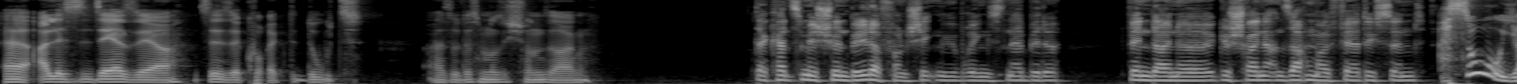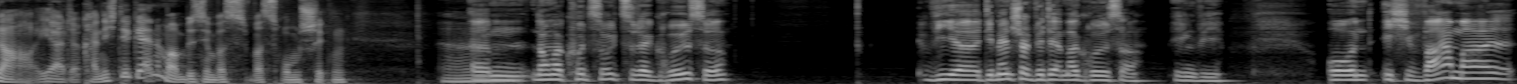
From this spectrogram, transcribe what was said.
äh, alles sehr, sehr, sehr, sehr korrekte Dudes. Also das muss ich schon sagen. Da kannst du mir schön Bilder von schicken übrigens, ne, bitte wenn deine geschreinerten Sachen mal fertig sind. Ach so, ja, ja, da kann ich dir gerne mal ein bisschen was, was rumschicken. Ähm, ähm, Nochmal kurz zurück zu der Größe. Wir, die Menschheit wird ja immer größer, irgendwie. Und ich war mal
